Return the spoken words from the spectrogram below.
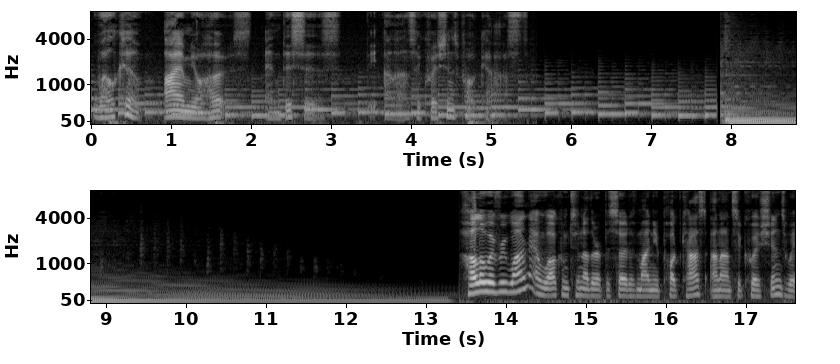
Welcome. I am your host, and this is the Unanswered Questions Podcast. Hello, everyone, and welcome to another episode of my new podcast, Unanswered Questions, where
